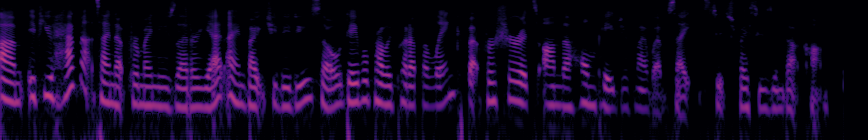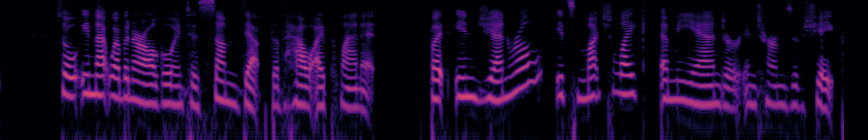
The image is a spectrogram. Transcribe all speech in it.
Um, if you have not signed up for my newsletter yet, I invite you to do so. Dave will probably put up a link, but for sure it's on the homepage of my website, stitchedbysusan.com. So in that webinar, I'll go into some depth of how I plan it. But in general, it's much like a meander in terms of shape.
